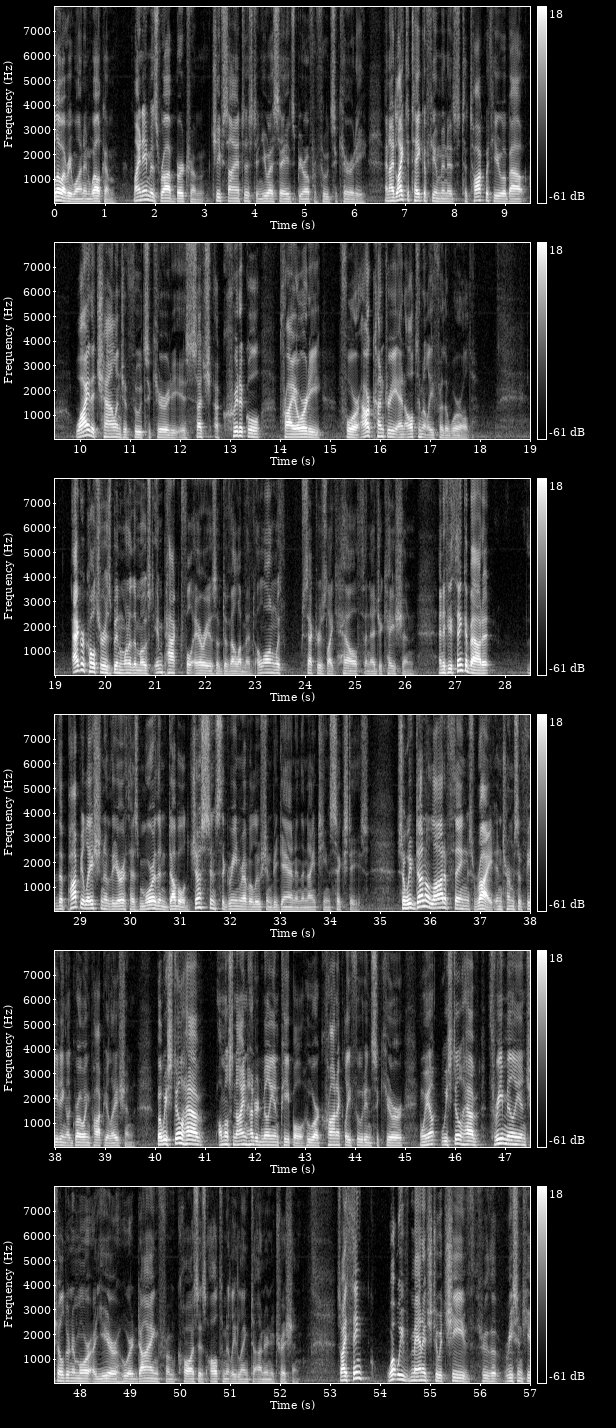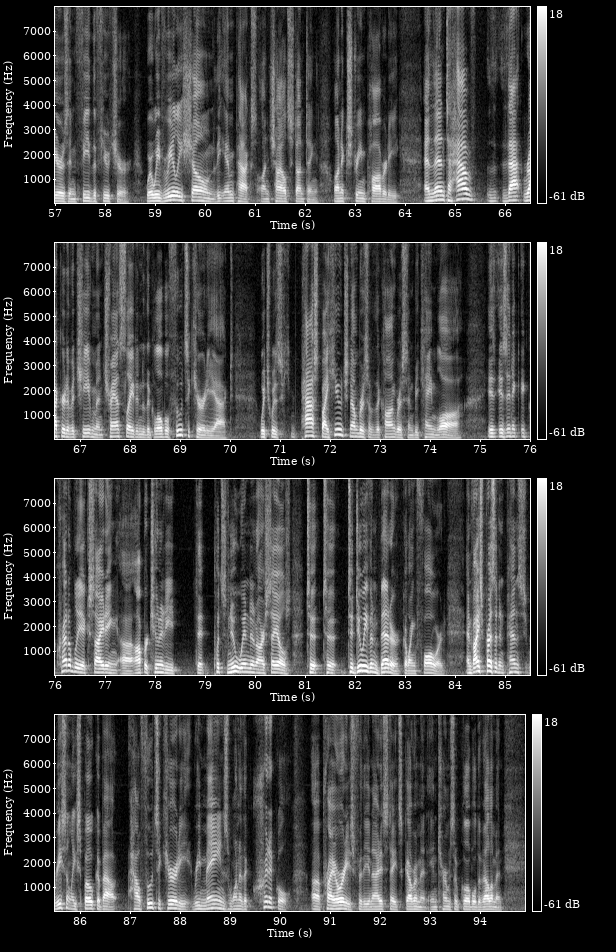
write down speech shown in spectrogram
Hello everyone and welcome. My name is Rob Bertram, Chief Scientist in USAID's Bureau for Food Security, and I'd like to take a few minutes to talk with you about why the challenge of food security is such a critical priority for our country and ultimately for the world. Agriculture has been one of the most impactful areas of development, along with sectors like health and education. And if you think about it, the population of the Earth has more than doubled just since the Green Revolution began in the 1960s. So we've done a lot of things right in terms of feeding a growing population, but we still have almost 900 million people who are chronically food insecure, and we, we still have 3 million children or more a year who are dying from causes ultimately linked to undernutrition. So I think what we've managed to achieve through the recent years in Feed the Future, where we've really shown the impacts on child stunting, on extreme poverty, and then to have that record of achievement translate into the Global Food Security Act, which was passed by huge numbers of the Congress and became law, is, is an incredibly exciting uh, opportunity that puts new wind in our sails to, to, to do even better going forward. And Vice President Pence recently spoke about how food security remains one of the critical uh, priorities for the United States government in terms of global development.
